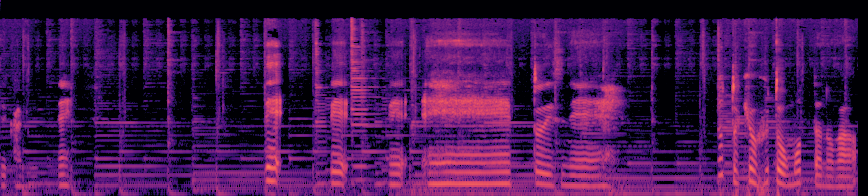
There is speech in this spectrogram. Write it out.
て感じですね。で、で、で、えー、っとですね。ちょっと今日ふと思ったのが、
